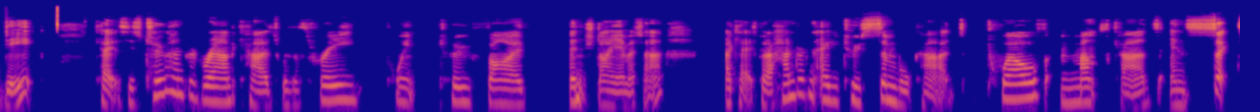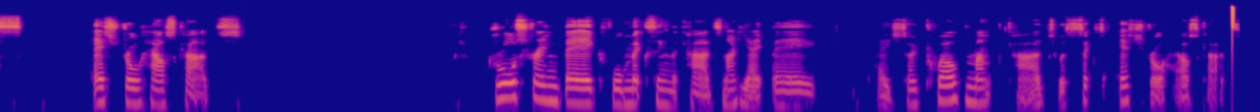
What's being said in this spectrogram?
deck. Okay, it says 200 round cards with a 3 0.25 inch diameter. Okay, it's got 182 symbol cards, 12 month cards, and 6 astral house cards. Drawstring bag for mixing the cards, 98 bag page. So 12 month cards with 6 astral house cards.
